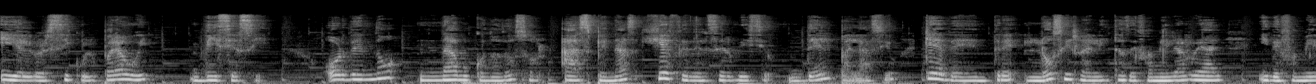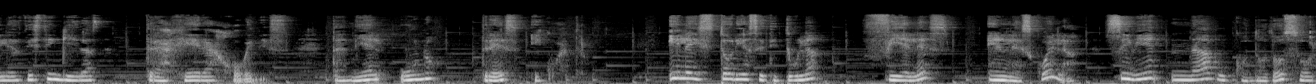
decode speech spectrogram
Y el versículo para hoy dice así ordenó Nabucodonosor a Aspenaz, jefe del servicio del palacio, que de entre los israelitas de familia real y de familias distinguidas trajera jóvenes. Daniel 1, 3 y 4. Y la historia se titula Fieles en la escuela. Si bien Nabucodonosor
